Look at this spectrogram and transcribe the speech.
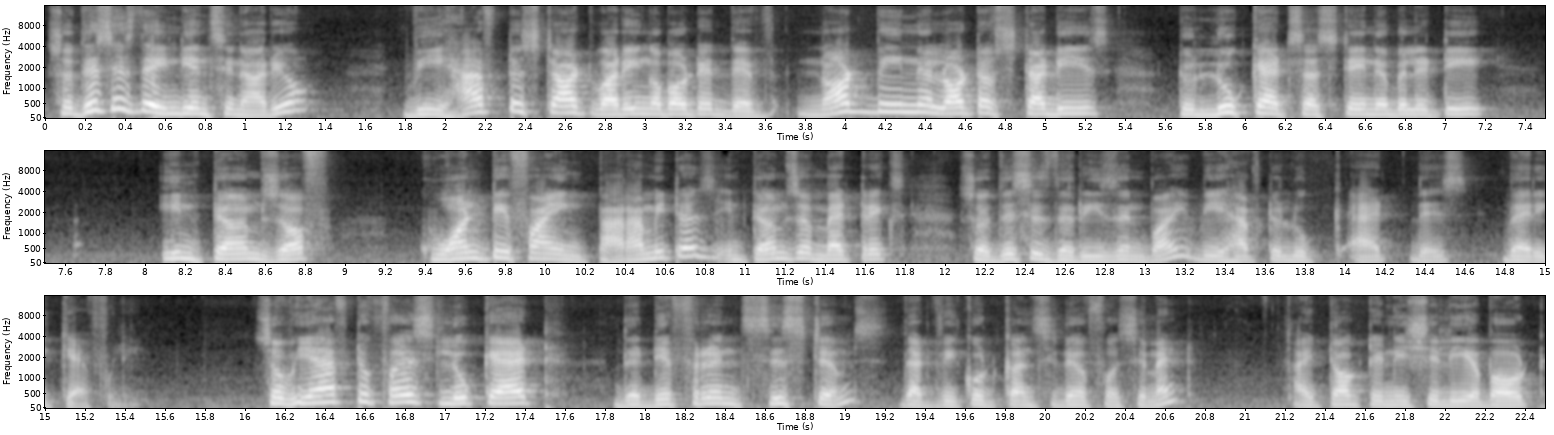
So, this is the Indian scenario we have to start worrying about it there have not been a lot of studies to look at sustainability in terms of quantifying parameters in terms of metrics. So, this is the reason why we have to look at this very carefully. So, we have to first look at the different systems that we could consider for cement. I talked initially about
